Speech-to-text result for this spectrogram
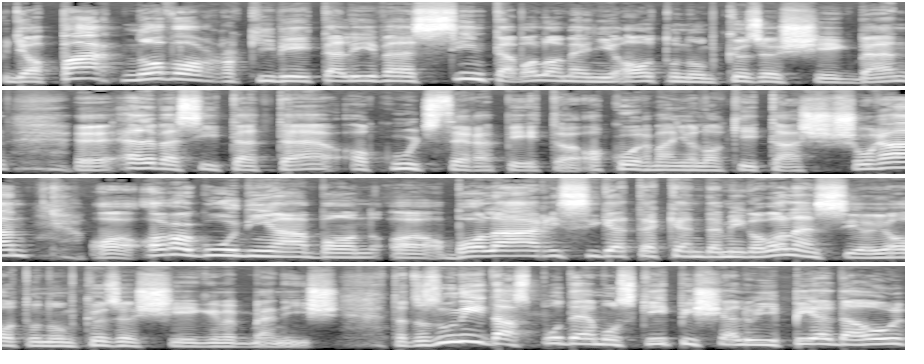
Ugye a párt Navarra kivételével szinte valamennyi autonóm közösségben elveszítette a kulcs szerepét a kormányalakítás során. A Aragóniában, a Balári szigeteken, de még a valenciai autonóm közösségekben is. Tehát az Unidas Podemos képviselői például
